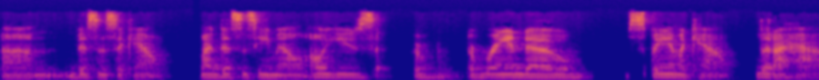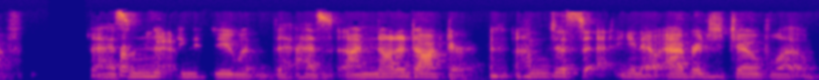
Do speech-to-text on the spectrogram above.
um, business account my business email. I'll use a, a rando spam account that i have that has Perfect. nothing to do with that has i'm not a doctor. I'm just you know average joe blow.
